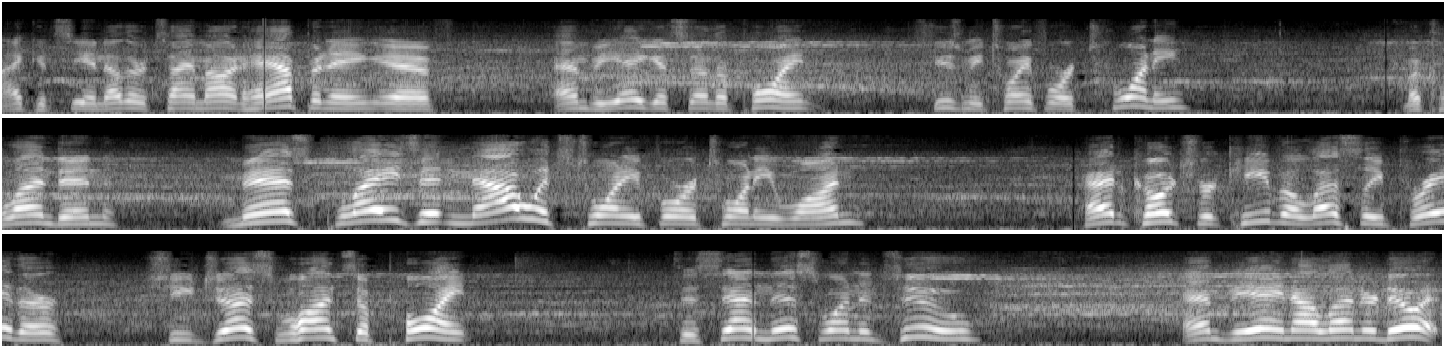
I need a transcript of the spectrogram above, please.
I could see another timeout happening if MVA gets another point. Excuse me, 24 20. McClendon misplays it. Now it's 24 21. Head coach for Kiva, Leslie Prather, she just wants a point to send this one to two. MVA not letting her do it.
